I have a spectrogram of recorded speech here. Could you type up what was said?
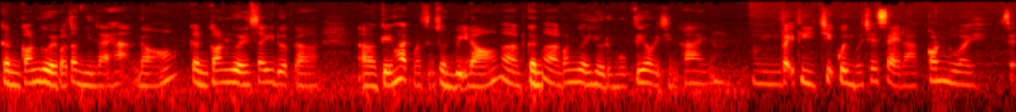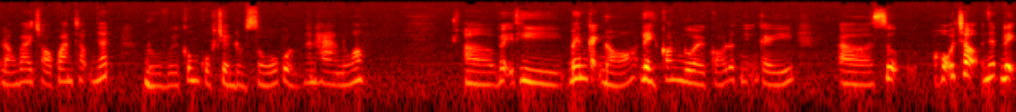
cần con người có tầm nhìn dài hạn đó cần con người xây được uh, uh, kế hoạch và sự chuẩn bị đó và cần uh, con người hiểu được mục tiêu để triển khai nữa. Ừ, vậy thì chị Quỳnh vừa chia sẻ là con người sẽ đóng vai trò quan trọng nhất đối với công cuộc chuyển đổi số của ngân hàng đúng không? À, vậy thì bên cạnh đó để con người có được những cái uh, sự hỗ trợ nhất định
